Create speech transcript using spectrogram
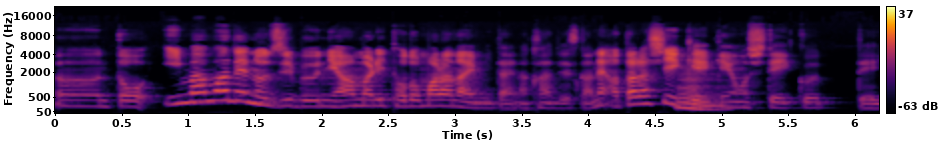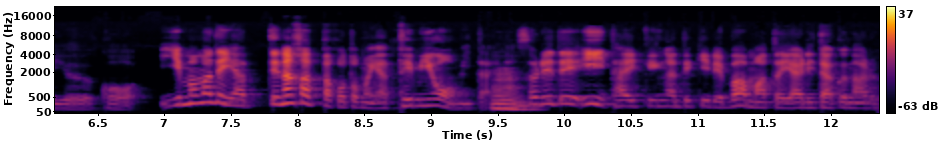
うーんと、今までの自分にあんまりとどまらないみたいな感じですかね。新しい経験をしていくっていう、こう、今までやってなかったこともやってみようみたいな。うんそれでいい体験ができればまたやりたくなる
